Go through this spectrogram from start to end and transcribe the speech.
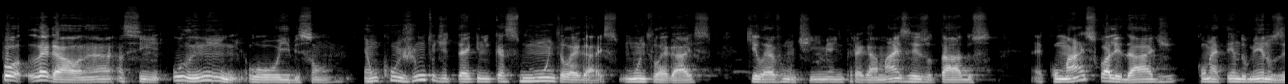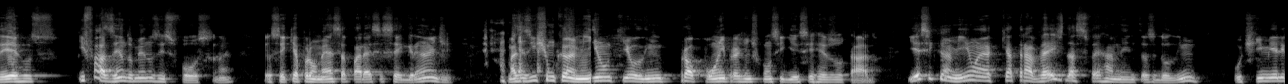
Pô, legal, né? Assim, o Lean, o Ibson, é um conjunto de técnicas muito legais, muito legais, que levam um time a entregar mais resultados, é, com mais qualidade, cometendo menos erros e fazendo menos esforço, né? Eu sei que a promessa parece ser grande, mas existe um caminho que o Lean propõe para a gente conseguir esse resultado. E esse caminho é que, através das ferramentas do Lean, o time ele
